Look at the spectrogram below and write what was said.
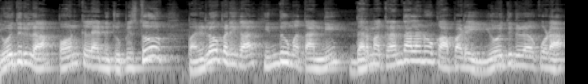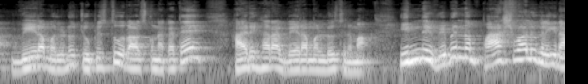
యోధుడిలా పవన్ కళ్యాణ్ని చూపిస్తూ పనిలో పనిగా హిందూ మతాన్ని ధర్మ గ్రంథాలను కాపాడే యోధుడిలా కూడా వీరమల్లును చూపిస్తూ రాసుకున్న కథే హరిహర వీరమల్లు సినిమా. ఇన్ని విభిన్న పార్శ్వాలు కలిగిన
